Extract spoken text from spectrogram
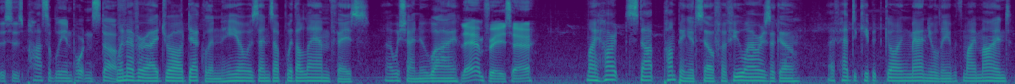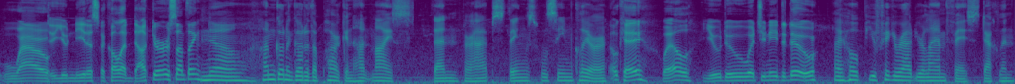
This is possibly important stuff. Whenever I draw Declan, he always ends up with a lamb face. I wish I knew why. Lamb face, huh? My heart stopped pumping itself a few hours ago. I've had to keep it going manually with my mind. Wow. Do you need us to call a doctor or something? No, I'm gonna go to the park and hunt mice. Then, perhaps, things will seem clearer. Okay, well, you do what you need to do. I hope you figure out your lamb face, Declan.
